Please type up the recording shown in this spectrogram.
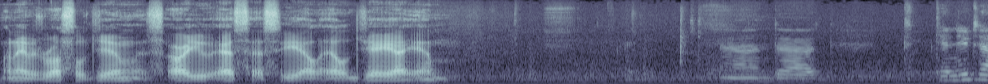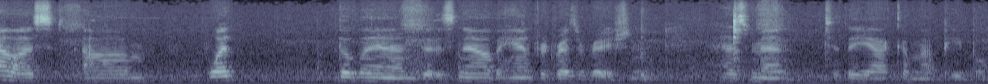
My name is Russell Jim. It's R-U-S-S-E-L-L-J-I-M. And uh, can you tell us um, what the land that is now the Hanford Reservation has meant to the Yakama people?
